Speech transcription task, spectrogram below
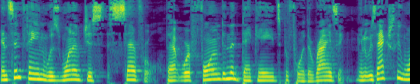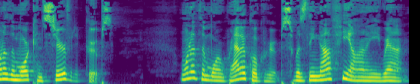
And Sinn Féin was one of just several that were formed in the decades before the Rising, and it was actually one of the more conservative groups. One of the more radical groups was the Na Fianna Éireann.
